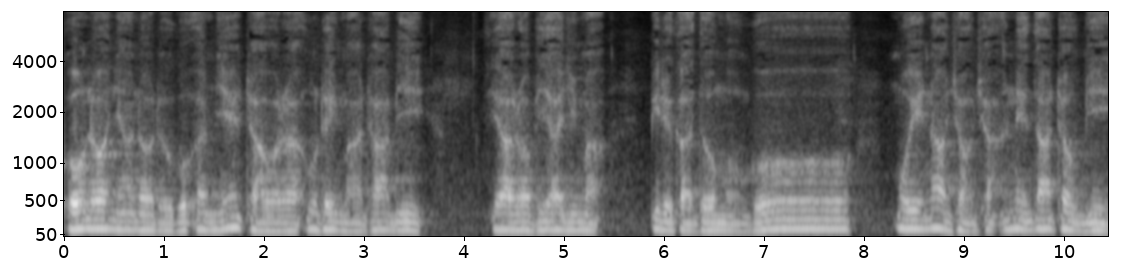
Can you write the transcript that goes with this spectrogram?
ဂုဏ်တော်ညာတော်တို့ကို အမြဲတာဝရဥဒိတ်မှထားပြီးဆရာတော်ဘုရားကြီးမှပိရကတော်မုံကိုမွေနောက်ချောင်ချအနှစ်သားထုတ်ပြီး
